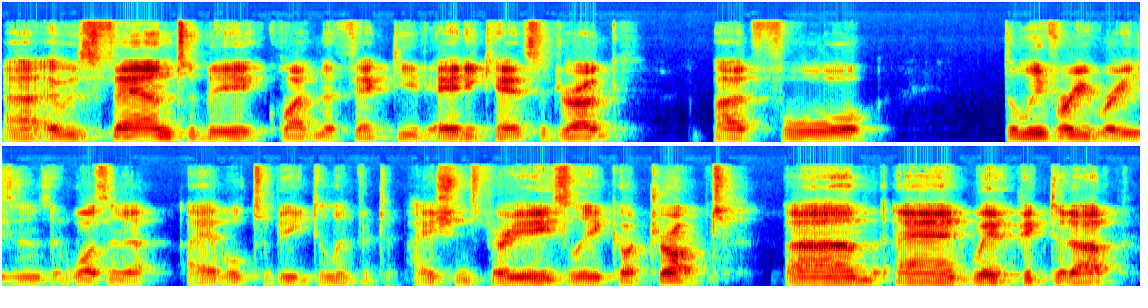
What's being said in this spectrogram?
uh, it was found to be quite an effective anti-cancer drug, but for delivery reasons, it wasn't able to be delivered to patients very easily. It got dropped, um, and we've picked it up,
